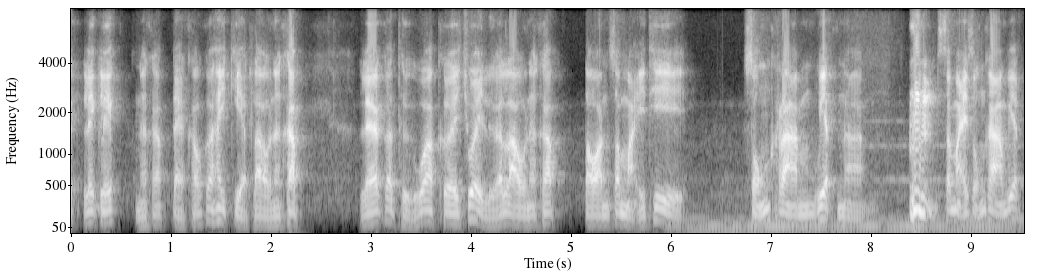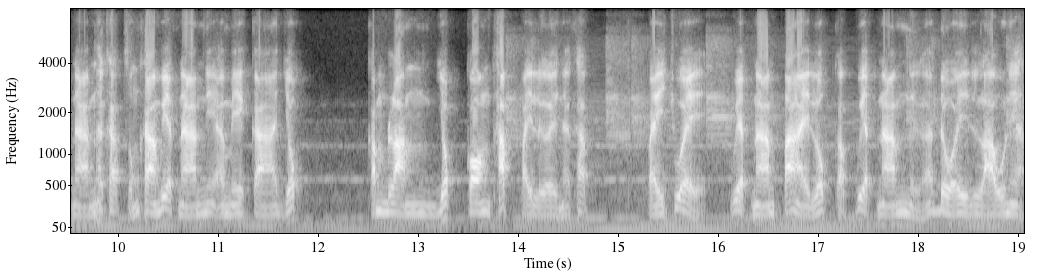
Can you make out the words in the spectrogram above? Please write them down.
ศเล็ก ๆนะครับ แต่เขาก็ให้เกียรติเรานะครับ แล้วก็ถือว่าเคยช่วยเหลือเรานะครับ ตอนสมัยที่สงครามเวียดนาม สมัยสงครามเวียดนามนะครับ สงครามเวียดนามนี่อเมริกายกกำลังยกกองทัพไปเลยนะครับ ไปช่วยเวียดนามใต้ลบกับเวียดนามเหนือโดยเราเนี่ย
